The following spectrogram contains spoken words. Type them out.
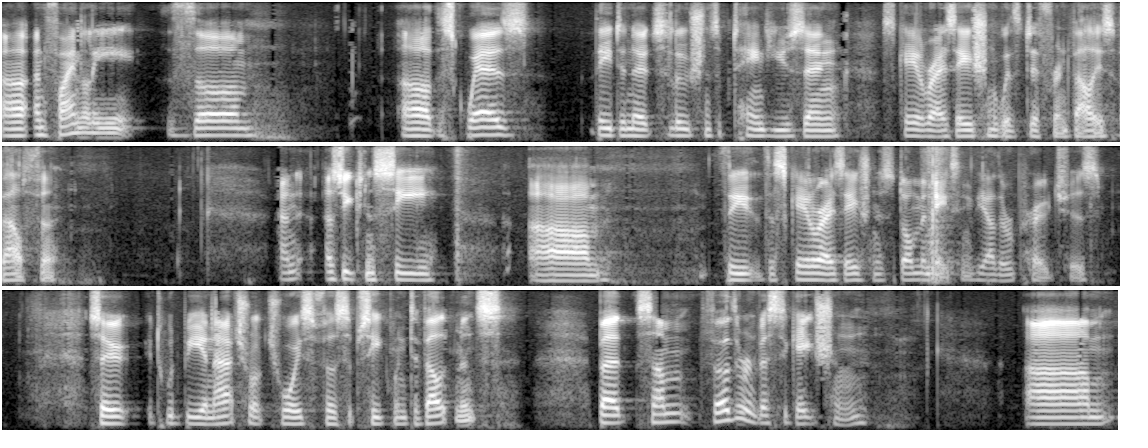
Uh, and finally, the, uh, the squares they denote solutions obtained using scalarization with different values of alpha. And as you can see, um, the, the scalarization is dominating the other approaches. So it would be a natural choice for subsequent developments. But some further investigation um,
